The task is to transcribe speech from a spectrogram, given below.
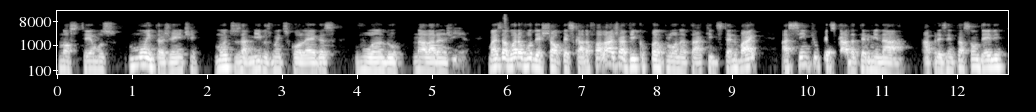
nós temos muita gente, muitos amigos, muitos colegas voando na Laranjinha. Mas agora eu vou deixar o Pescada falar, já vi que o Pamplona está aqui de stand-by. Assim que o Pescada terminar a apresentação dele,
